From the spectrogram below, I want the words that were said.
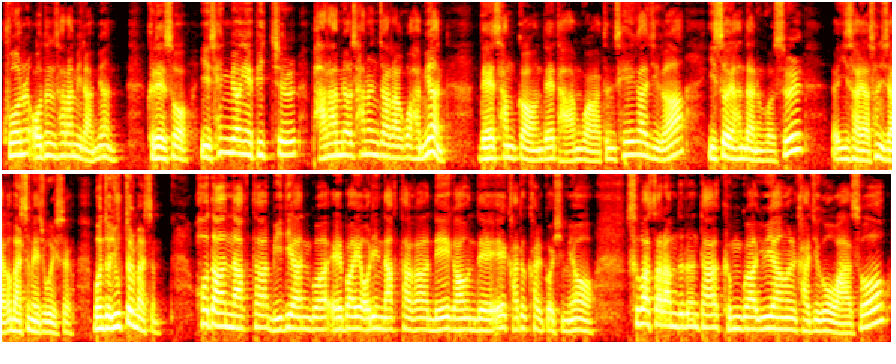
구원을 얻은 사람이라면 그래서 이 생명의 빛을 바라며 사는 자라고 하면 내 삶 가운데 다음과 같은 세 가지가 있어야 한다는 것을 이사야 선지자가 말씀해 주고 있어요. 먼저 6절 말씀. 허다한 낙타 미디안과 에바의 어린 낙타가 내 가운데에 가득할 것이며 스바 사람들은 다 금과 유향을 가지고 와서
